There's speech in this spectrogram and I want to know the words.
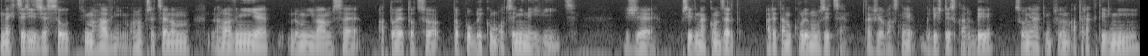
nechci říct, že jsou tím hlavním. Ono přece jenom hlavní je, domnívám se, a to je to, co to publikum ocení nejvíc, že přijde na koncert a jde tam kvůli muzice. Takže vlastně, když ty skladby jsou nějakým způsobem atraktivní,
